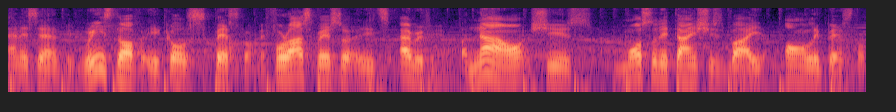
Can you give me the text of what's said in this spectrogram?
And I said, the green stuff it calls pesto. And for us, pesto, it's everything. But now, she's, most of the time, she's buy only pesto.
